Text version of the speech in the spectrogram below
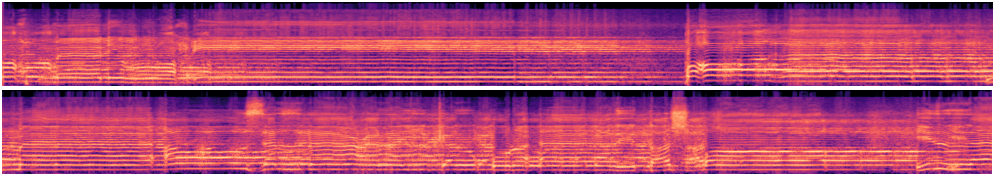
রহমানির রহিম طه ما أنزلنا عليك القرآن لتشقى إلا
